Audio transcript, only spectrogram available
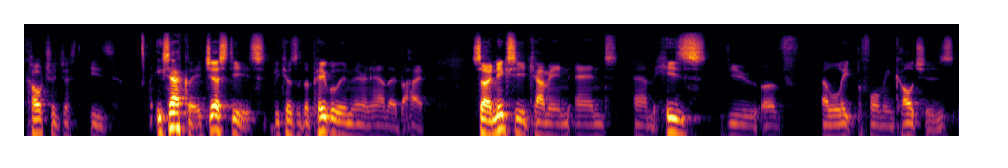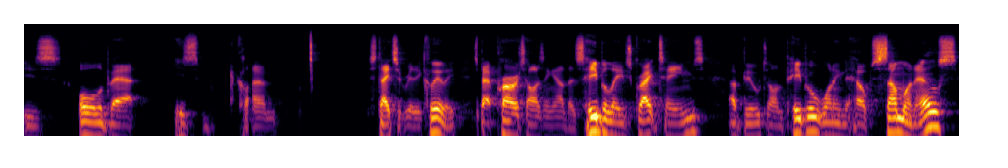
Culture just is. Exactly, it just is because of the people in there and how they behave. So Nixie had come in, and um, his view of elite performing cultures is all about his um, states it really clearly. It's about prioritizing others. He believes great teams are built on people wanting to help someone else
